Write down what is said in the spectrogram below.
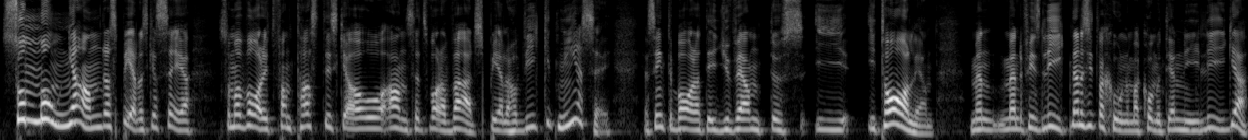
Så många andra spelare ska säga, som har varit fantastiska och ansetts vara världsspelare har vikit ner sig. Jag säger inte bara att det är Juventus i Italien, men, men det finns liknande situationer när man kommer till en ny liga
